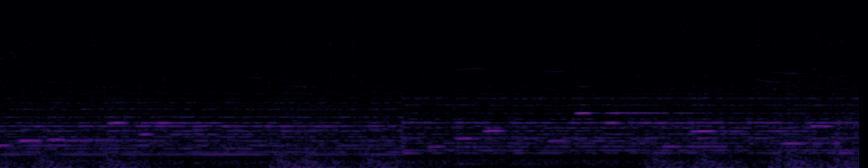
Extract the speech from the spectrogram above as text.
Thank you.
